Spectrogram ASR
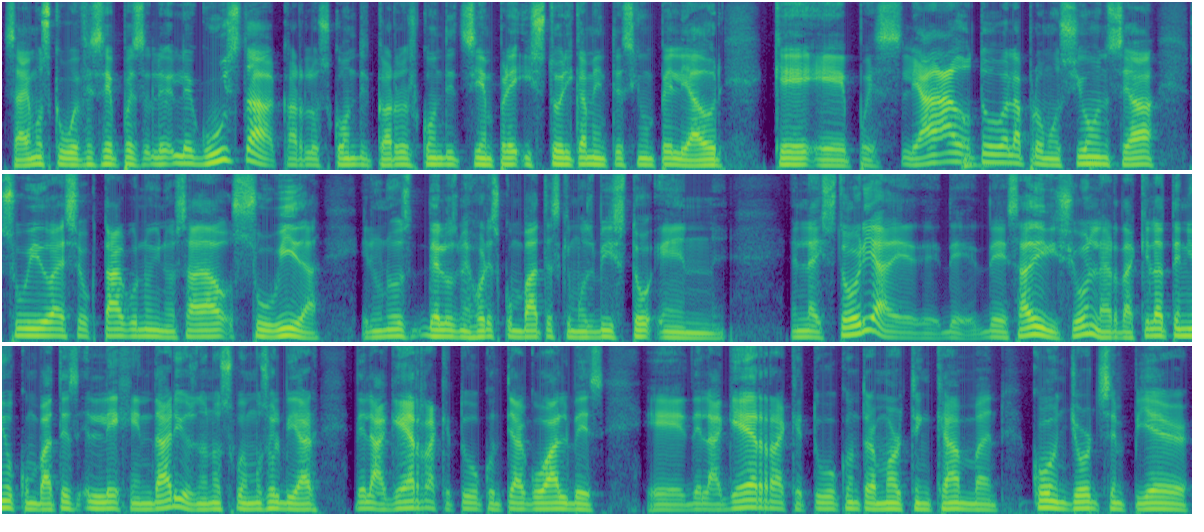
Sabemos que UFC pues le, gusta a Carlos Condit. Carlos Condit siempre históricamente ha sido un peleador que eh, pues le ha dado toda la promoción, se ha subido a ese octágono y nos ha dado su vida en uno de los mejores combates que hemos visto en, en la historia de, esa división. La verdad que él ha tenido combates legendarios. No nos podemos olvidar de la guerra que tuvo con Thiago Alves, eh, de la guerra que tuvo contra Martin Campbell, con George St. Pierre,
